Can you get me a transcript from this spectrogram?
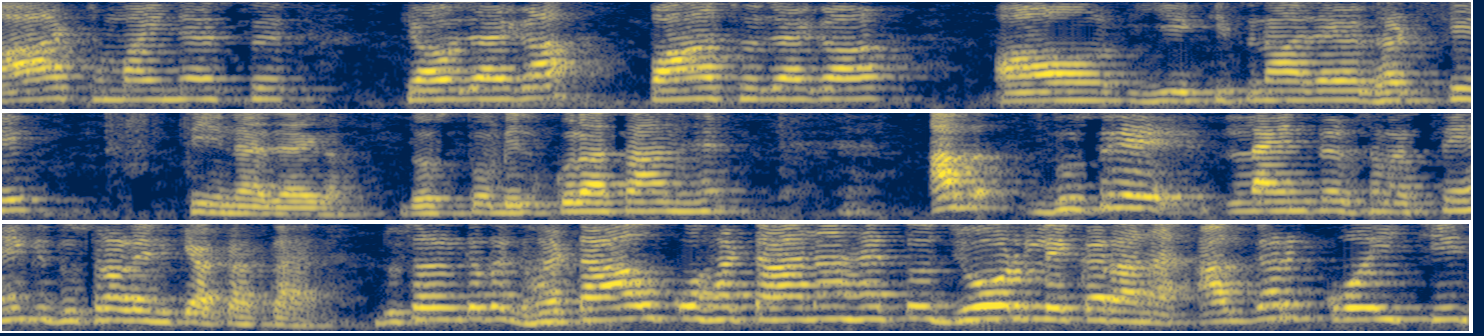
आठ माइनस क्या हो जाएगा? पाँच हो जाएगा। और ये कितना आ जाएगा? घट के तीन आ जाएगा। दोस्तों, बिल्कुल आसान है। अब दूसरे लाइन पे समझते हैं कि दूसरा लाइन क्या कहता है। दूसरा लाइन कहता है, घटाव को हटाना है तो ज़ोर लेकर आना है। अगर कोई चीज़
